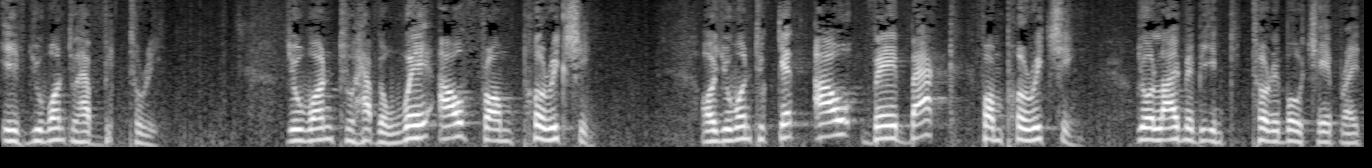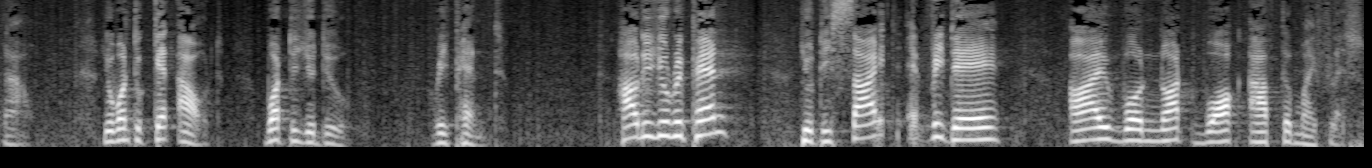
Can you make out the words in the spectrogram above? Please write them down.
if you want to have victory, you want to have a way out from perishing, or you want to get out way back from perishing, your life may be in terrible shape right now. You want to get out. What do you do? Repent. How do you repent? You decide every day, I will not walk after my flesh.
